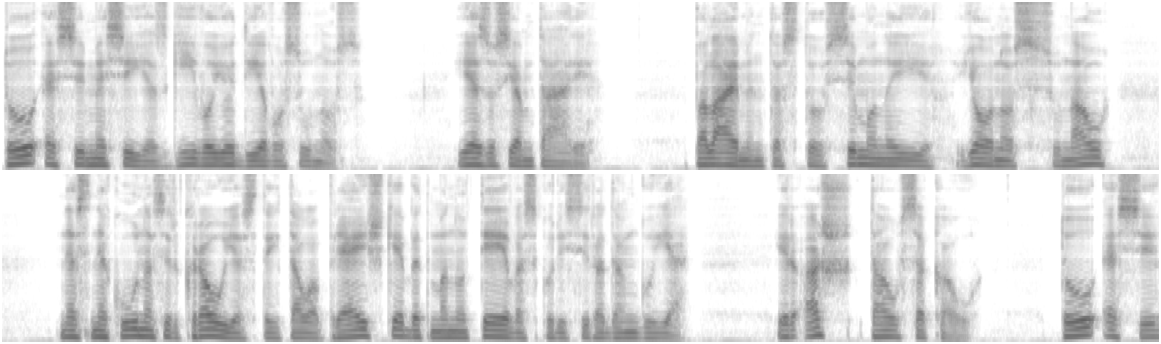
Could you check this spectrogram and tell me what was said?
Tu esi Mesijas gyvojo Dievo sūnus. Jėzus jam tarė, palaimintas tu Simonai Jonos sūnau, nes ne kūnas ir kraujas tai tavo preiškė, bet mano tėvas, kuris yra danguje. Ir aš tau sakau, tu esi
